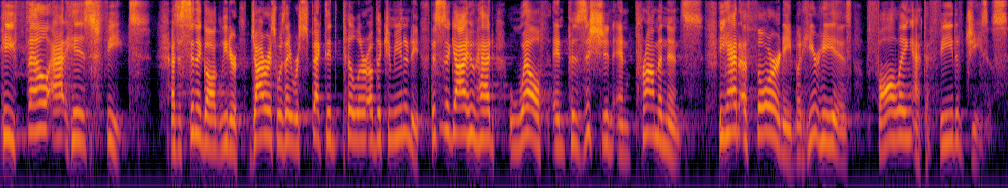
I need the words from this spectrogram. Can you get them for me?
He fell at his feet. As a synagogue leader, Jairus was a respected pillar of the community. This is a guy who had wealth and position and prominence. He had authority, but here he is falling at the feet of Jesus.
